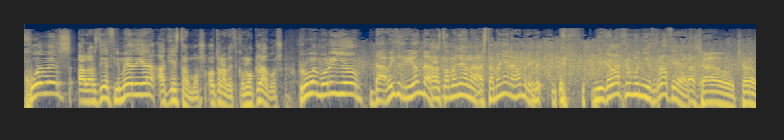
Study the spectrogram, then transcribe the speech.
jueves a las 10 y media aquí estamos, otra vez, como clavos. Rubén Morillo. David Rionda. Hasta mañana. Hasta mañana, hombre. Miguel Ángel Muñiz, gracias. Chao, chao.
